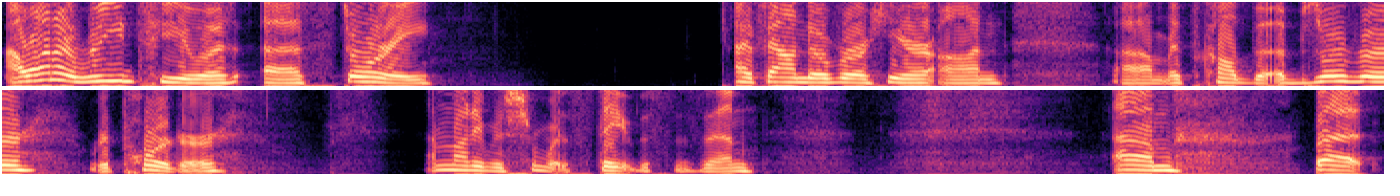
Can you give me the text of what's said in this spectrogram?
I want to read to you a, a story I found over here on um, it's called the Observer Reporter. I'm not even sure what state this is in. Um, but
